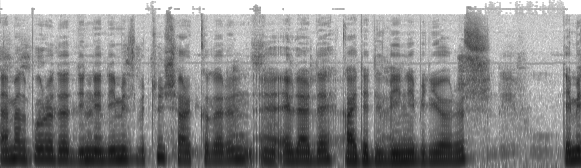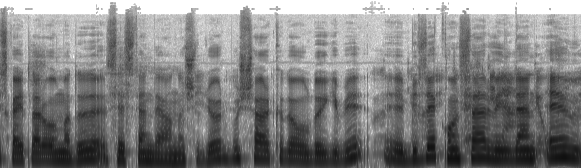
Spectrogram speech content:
Emel e, burada dinlediğimiz bütün şarkıların e, evlerde kaydedildiğini biliyoruz. Temiz kayıtlar olmadığı sesten de anlaşılıyor. Bu şarkıda olduğu gibi e, bize konser verilen ev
